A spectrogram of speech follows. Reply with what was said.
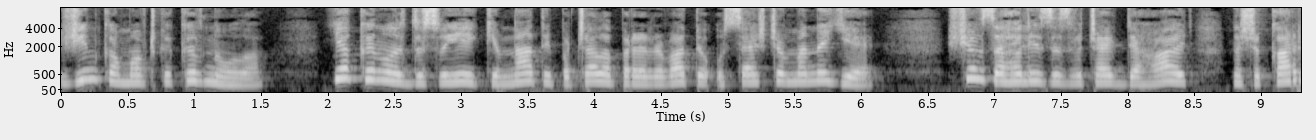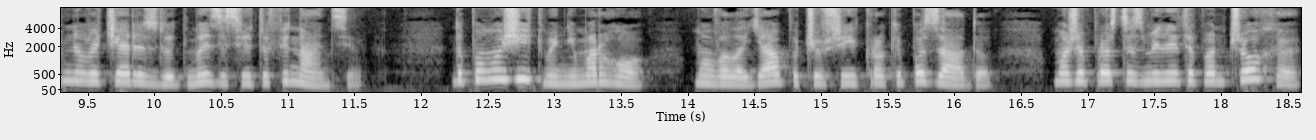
Жінка мовчки кивнула. Я кинулась до своєї кімнати і почала переривати усе, що в мене є, що взагалі зазвичай вдягають на шикарну вечерю з людьми зі світу фінансів. Допоможіть мені, Марго, мовила я, почувши її кроки позаду. Може, просто змінити панчохи?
